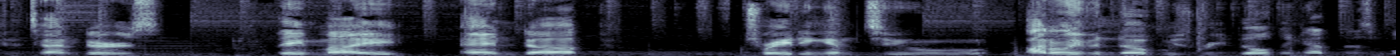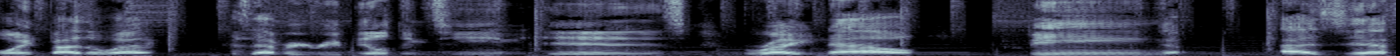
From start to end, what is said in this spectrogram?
contenders. They might end up trading him to I don't even know who's rebuilding at this point. By the way, because every rebuilding team is right now being as if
